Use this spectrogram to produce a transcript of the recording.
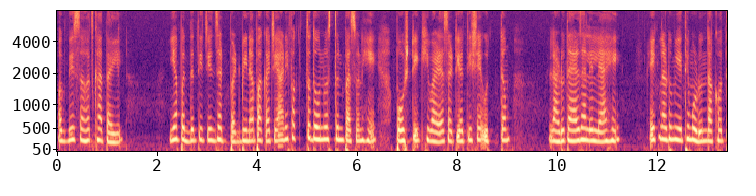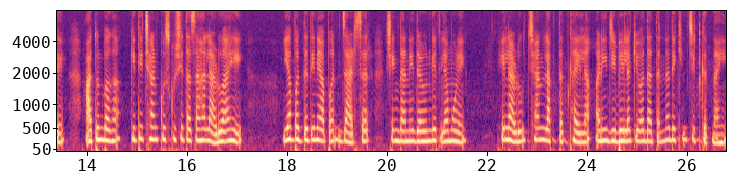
अगदी सहज खाता येईल. या पद्धतीचे झटपट बिना पाकाचे आणि फक्त दोन वस्तूंपासून हे पौष्टिक हिवाळ्यासाठी अतिशय उत्तम लाडू तयार झालेले आहे. एक लाडू मी येथे मोडून दाखवते. आतून बघा किती छान कुसकुशीत असा हा लाडू आहे. या पद्धतीने आपण जाडसर शेंगदाणे दळून घेतल्यामुळे हे लाडू छान लागतात खायला आणि जिभेला किंवा दातांना देखील चिटकत नाही.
